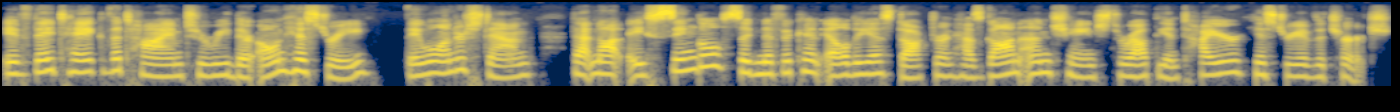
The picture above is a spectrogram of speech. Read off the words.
If they take the time to read their own history, they will understand that not a single significant LDS doctrine has gone unchanged throughout the entire history of the church.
